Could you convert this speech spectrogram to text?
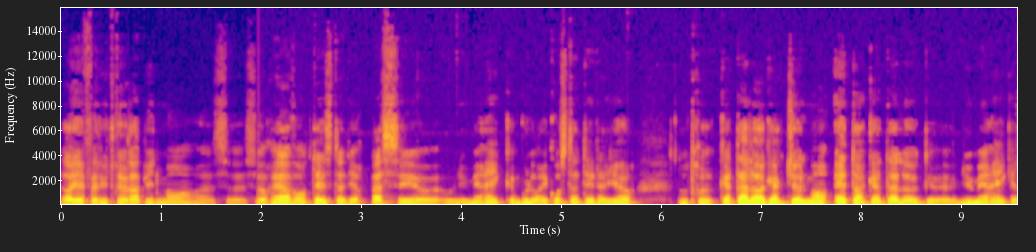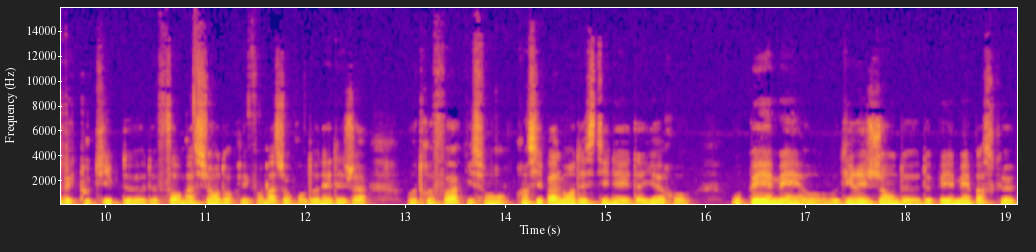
alors, il a fallu très rapidement euh, se, réinventer, c'est-à-dire passer euh, au numérique. Comme vous l'aurez constaté d'ailleurs, notre catalogue actuellement est un catalogue euh, numérique avec tout type de, de formations, donc les formations qu'on donnait déjà autrefois, qui sont principalement destinées d'ailleurs aux, PME, aux, dirigeants de, PME, parce que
